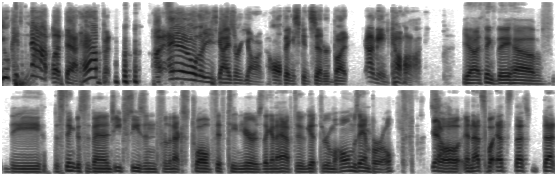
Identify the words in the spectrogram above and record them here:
you cannot let that happen. I, I know that these guys are young, all things considered, but I mean, come on. Yeah, I think they have the distinct disadvantage each season for the next 12, 15 years. They're going to have to get through Mahomes and Burrow. Yeah. So, and that's but that's that's that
